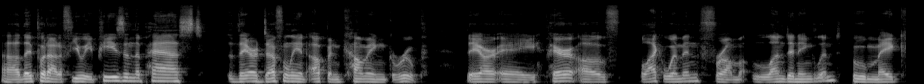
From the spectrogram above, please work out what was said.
Uh, they put out a few EPs in the past. They are definitely an up and coming group. They are a pair of black women from London, England, who make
